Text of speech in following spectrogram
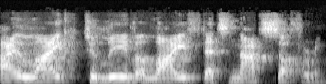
I like to live a life that's not suffering.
